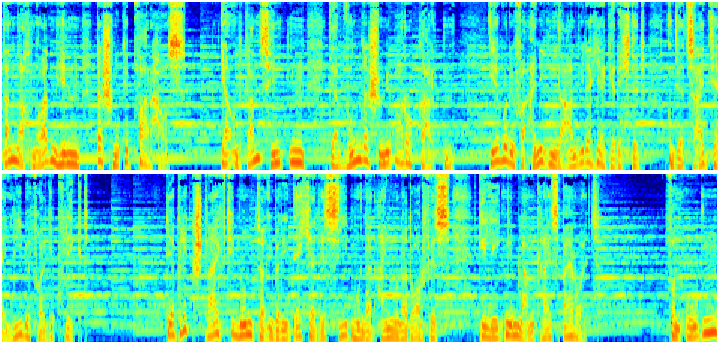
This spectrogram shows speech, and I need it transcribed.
Dann nach Norden hin das schmucke Pfarrhaus. Ja, und ganz hinten der wunderschöne Barockgarten, er wurde vor einigen Jahren wieder hergerichtet und wird seither liebevoll gepflegt. Der Blick streift hinunter über die Dächer des 700 Einwohnerdorfes, gelegen im Landkreis Bayreuth. Von oben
